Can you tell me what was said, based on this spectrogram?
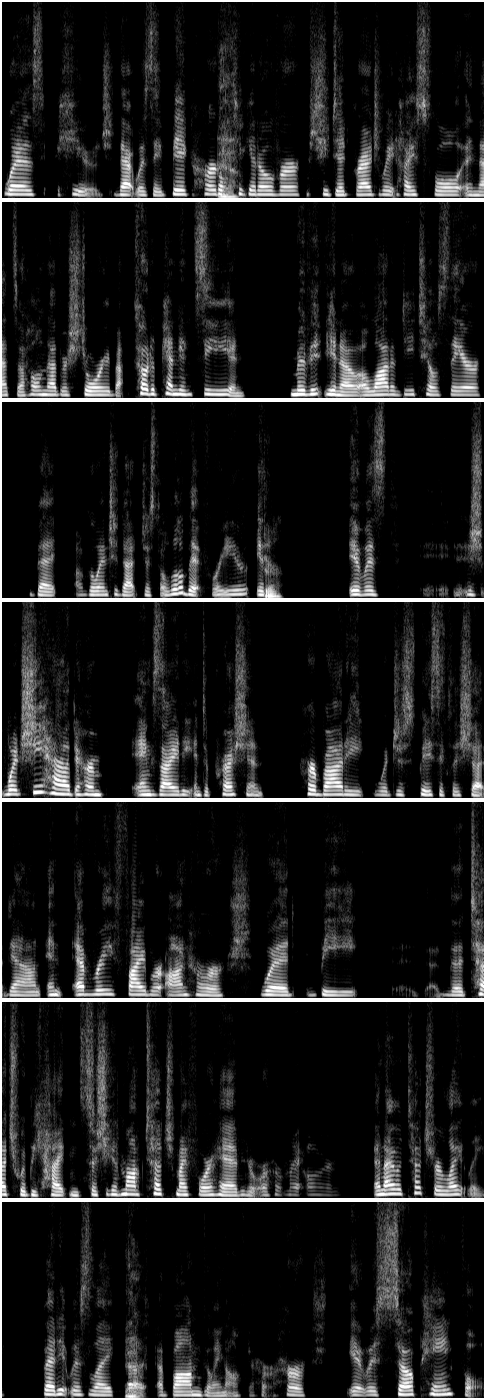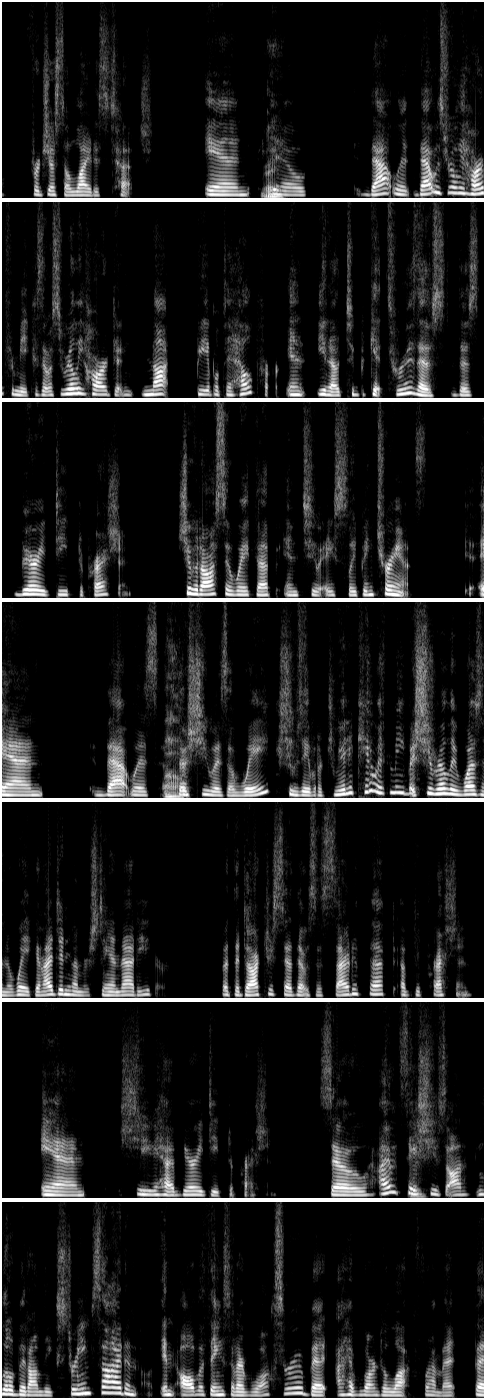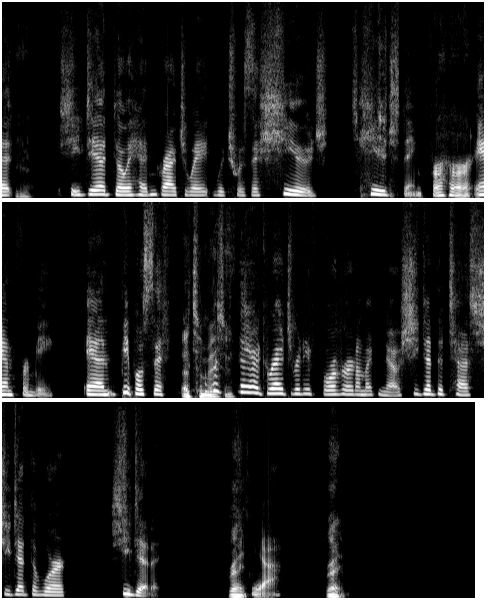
was huge. That was a big hurdle Yeah. to get over. She did graduate high school and that's a whole nother story about codependency and movie, you know, a lot of details there, but I'll go into that just a little bit for you. It, Sure. it was eh, when she had her anxiety and depression, her body would just basically shut down and every fiber on her would be, eh, the touch would be heightened. So she could, mom, touch my forehead or hurt my arm. And I would touch her lightly, but it was like Yeah. a, a bomb going off to her. Her, it was so painful for just the lightest touch. And, you know, that was, that was really hard for me because it was really hard to not be able to help her and, you know, to get through those, those very deep depression. She would also wake up into a sleeping trance. And that was, so she was awake. She was able to communicate with me, but she really wasn't awake. And I didn't understand that either. But the doctor said that was a side effect of depression. And she had very deep depression. So I would say Mm. she's on a little bit on the extreme side and in all the things that I've walked through, but I have learned a lot from it. But Yeah. she did go ahead and graduate, which was a huge, That's awesome. huge thing for her and for me. And people say, That's amazing. say I graduated for her. And I'm like, no, she did the test. She did the work. She did it. Right. Yeah.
